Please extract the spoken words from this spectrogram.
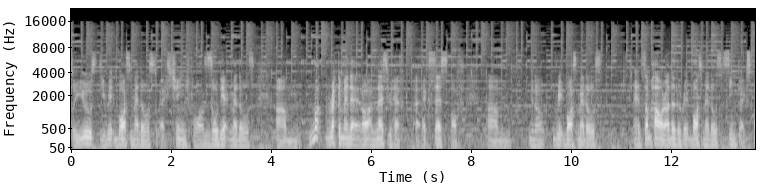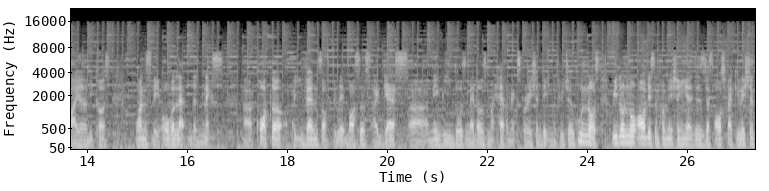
to use the Red Boss medals to exchange for Zodiac medals um, not recommended at all unless you have uh, excess of um, you know red Boss medals. And somehow or other the red Boss medals seem to expire because once they overlap the next uh, quarter events of the raid bosses i guess uh, maybe those medals might have an expiration date in the future. Who knows? We don't know all this information yet. This is just all speculation.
